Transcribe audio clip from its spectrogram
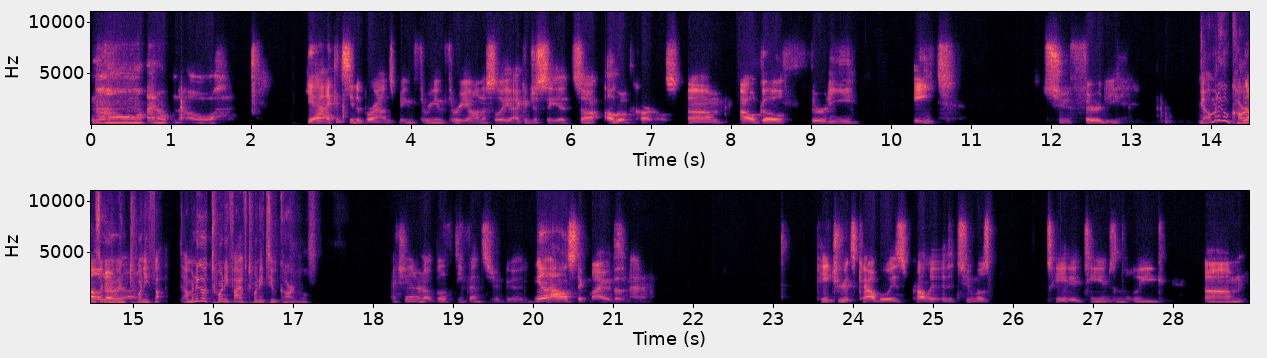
no, I don't know. Yeah, I could see the Browns being three and three. Honestly, I could just see it. So I'll go with the Cardinals. Um, I'll go thirty-eight to thirty. Yeah, I'm gonna go Cardinals. No, no, gonna no. win 25. I'm gonna go 25 22 Cardinals. Actually, I don't know. Both defenses are good. You know, I'll stick by it. Doesn't matter. Patriots, Cowboys, probably the two most hated teams in the league. Um,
